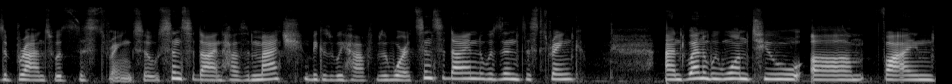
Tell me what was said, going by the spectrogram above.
the brands with the string. So Sensodyne has a match because we have the word Sensodyne within the string. And when we want to um, find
